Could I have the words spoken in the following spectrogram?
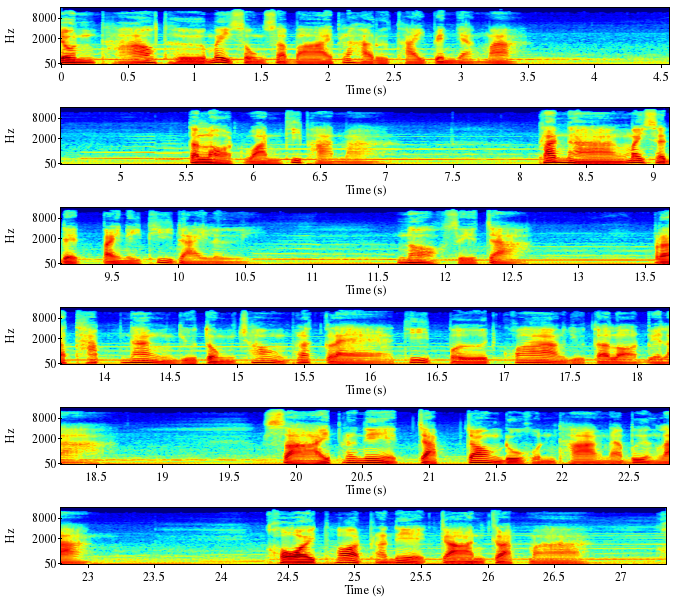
จนเท้าเธอไม่ทรงสบายพระหฤทัยเป็นอย่างมาก ตลอดวันที่ผ่านมา พระนางไม่เสด็จไปในที่ใดเลย นอกเสียจาก ประทับนั่งอยู่ตรงช่องพระแกลที่เปิดกว้างอยู่ตลอดเวลา สายพระเนตรจับจ้องดูหนทางนะเบื้องล่าง คอยทอดพระเนตรการกลับมาข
